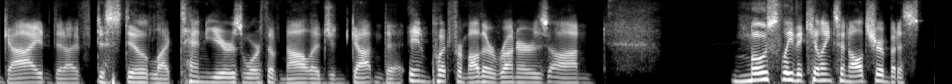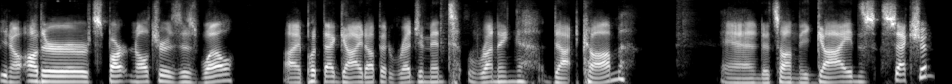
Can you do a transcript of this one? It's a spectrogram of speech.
guide that I've distilled like 10 years worth of knowledge and gotten the input from other runners on mostly the Killington Ultra, but as- you know, other Spartan Ultras as well. I put that guide up at regimentrunning.com and it's on the guides section.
